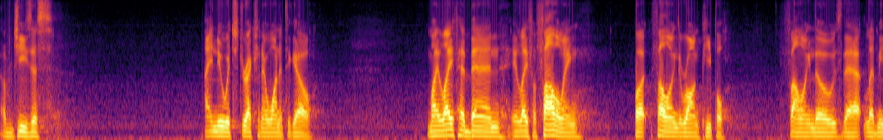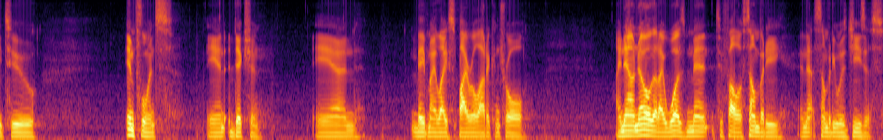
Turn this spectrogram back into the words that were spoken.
of Jesus, I knew which direction I wanted to go. My life had been a life of following, but following the wrong people, following those that led me to influence and addiction, and made my life spiral out of control. I now know that I was meant to follow somebody, and that somebody was Jesus.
